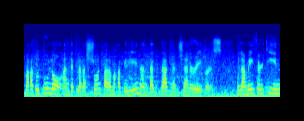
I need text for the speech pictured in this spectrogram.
Makatutulong ang deklarasyon para makabili ng dagdag na generators. Mula May 13,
